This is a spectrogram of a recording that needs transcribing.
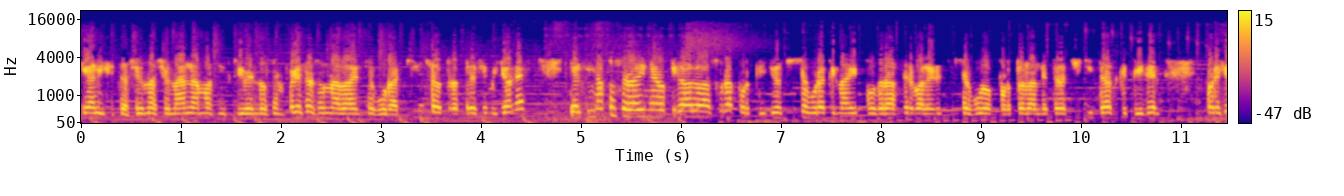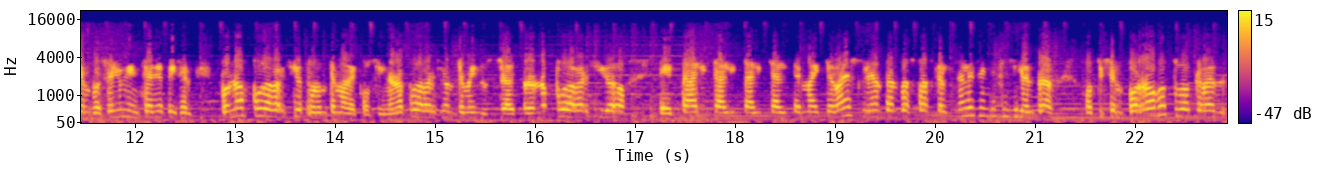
queda licitación nacional, nada más inscriben dos empresas, una da el seguro a 15, otra a 13 millones, y al final pues será dinero tirado a la basura porque yo estoy segura que nadie podrá hacer valer este seguro por todas las letras chiquitas que dicen, por ejemplo, si hay un incendio te dicen, pues no pudo haber sido por un tema de cocina, no pudo haber sido un tema industrial, pero no pudo haber sido eh, tal y tal y tal y tal tema, y te van excluyendo tantas cosas que al final es bien difícil entrar. O te dicen, por robo tuvo que haber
